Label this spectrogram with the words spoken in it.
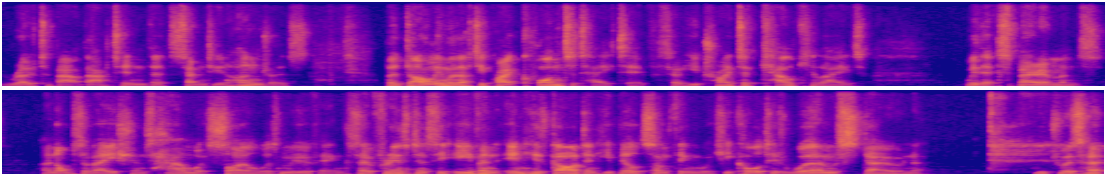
wrote about that in the 1700s. But Darwin was actually quite quantitative, so he tried to calculate with experiments and observations how much soil was moving. So, for instance, he, even in his garden, he built something which he called his worm stone, which was a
